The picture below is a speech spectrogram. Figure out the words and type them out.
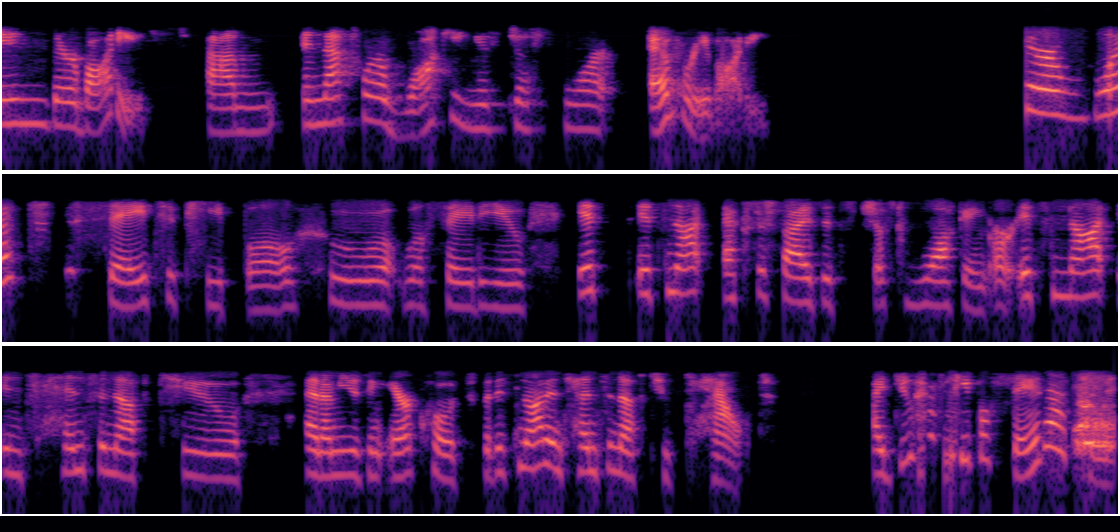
in their bodies. Um, and that's where walking is just for everybody. Sarah, what do you say to people who will say to you, it, it's not exercise, it's just walking, or it's not intense enough to, and I'm using air quotes, but it's not intense enough to count. I do have mm-hmm. people say that to me.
